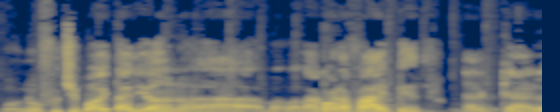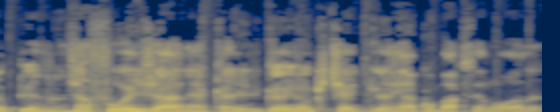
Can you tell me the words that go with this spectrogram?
No futebol italiano. agora vai, Pedro? É, cara, o Pedro já foi, já, né, cara? Ele ganhou que tinha que ganhar com o Barcelona.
